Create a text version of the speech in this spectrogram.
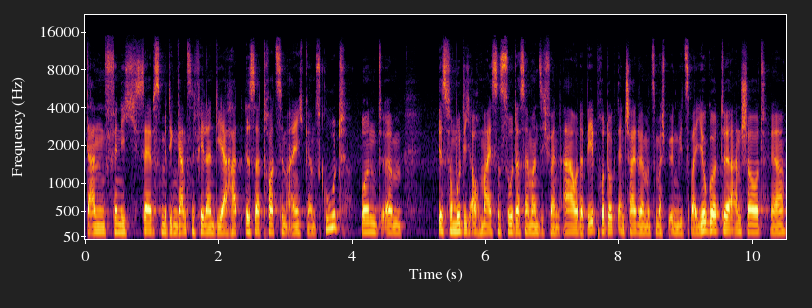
Dann finde ich, selbst mit den ganzen Fehlern, die er hat, ist er trotzdem eigentlich ganz gut und ähm, ist vermutlich auch meistens so, dass wenn man sich für ein A- oder B-Produkt entscheidet, wenn man zum Beispiel irgendwie zwei Joghurte anschaut, ja,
